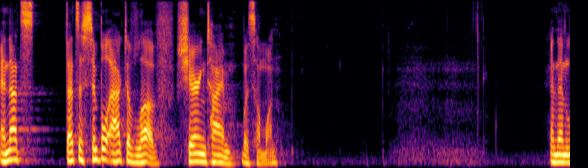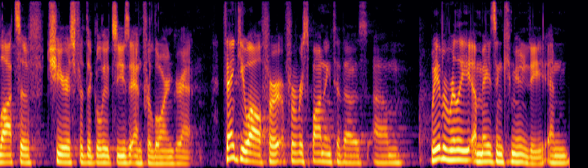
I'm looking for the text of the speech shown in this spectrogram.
And that's, that's a simple act of love, sharing time with someone. And then lots of cheers for the Galutzis and for Lauren Grant. Thank you all for, for responding to those. Um, we have a really amazing community, and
